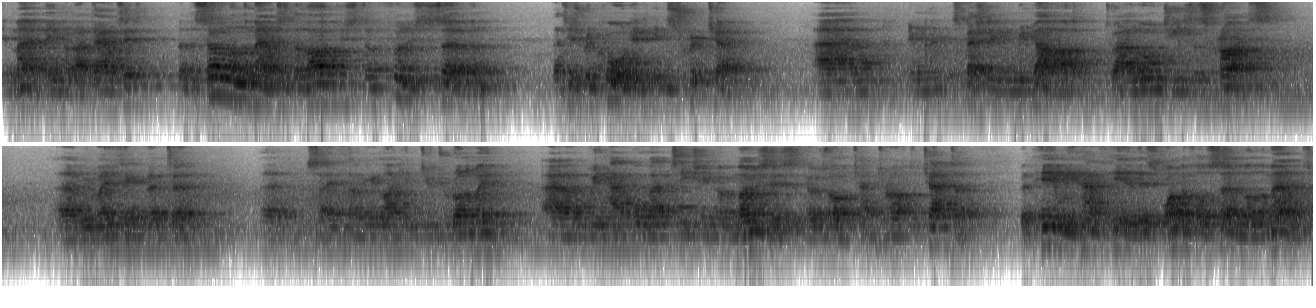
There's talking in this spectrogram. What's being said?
it may have been, but I doubt it. But the Sermon on the Mount is the largest and fullest sermon that is recorded in Scripture, um, in, especially in regard to our Lord Jesus Christ. Uh, we may think that, uh, uh, say something like in Deuteronomy, uh, we have all that teaching of Moses that goes on chapter after chapter. But here we have here this wonderful Sermon on the Mount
